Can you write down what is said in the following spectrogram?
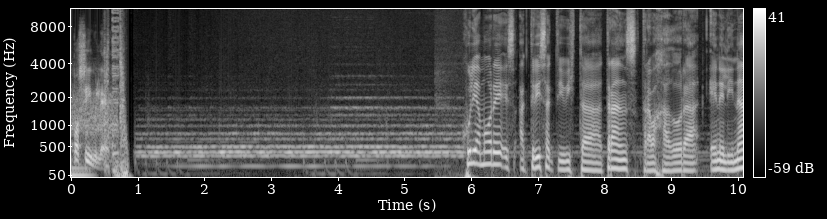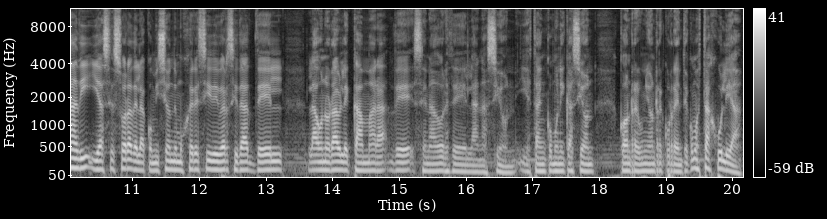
Posible. Julia More es actriz activista trans, trabajadora en el INADI y asesora de la Comisión de Mujeres y Diversidad de la Honorable Cámara de Senadores de la Nación y está en comunicación con Reunión Recurrente. ¿Cómo estás, Julia?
